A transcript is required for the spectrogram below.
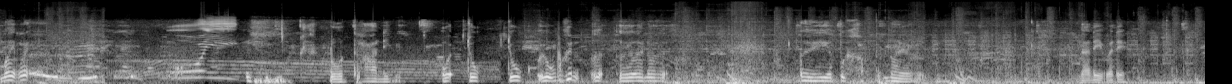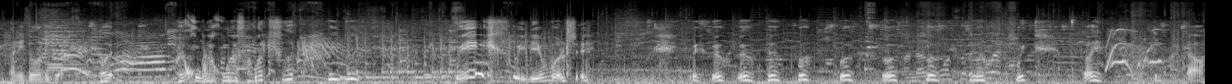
ไม่ไม่โอ้ยโดนท่านี่โอ้ยจุกจุกลุกขึ้นเออเออนั่นแหละเอ้ยอย่าไปขับหน่อยนาดิมาดิมาดิโดนดิเฮ้ยเฮ้ยครูมาครูมาฟาวัดฟาวัดเฮ้ยเฮ้ยเฮ้ยเฮ้ยเดี๋ยวหมดเลย Ôi. Đó.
